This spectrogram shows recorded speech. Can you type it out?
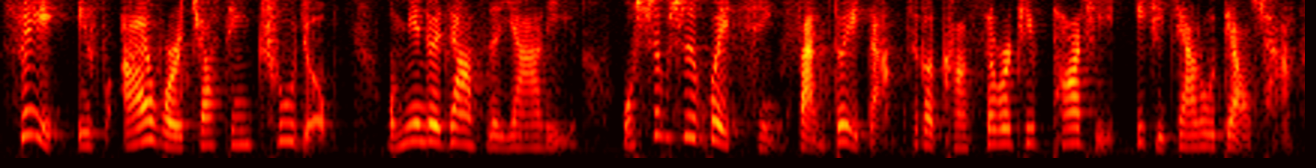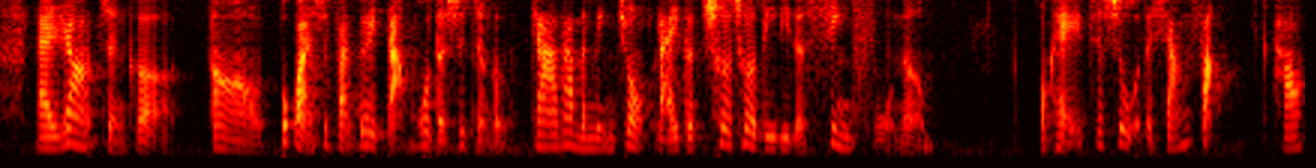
所以，If I were Justin Trudeau，我面对这样子的压力，我是不是会请反对党这个 Conservative Party 一起加入调查，来让整个呃，不管是反对党或者是整个加拿大的民众来一个彻彻底底的幸福呢？OK，这是我的想法。好，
